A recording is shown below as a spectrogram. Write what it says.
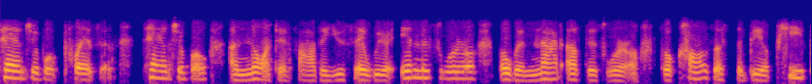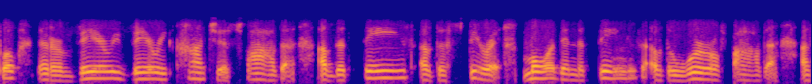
tangible presence, tangible anointing, Father. You say we are in this world, but we're not of this world. So cause us to be a people that are very, very conscious, Father, of the things of the Spirit more than the things of the world, Father. A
